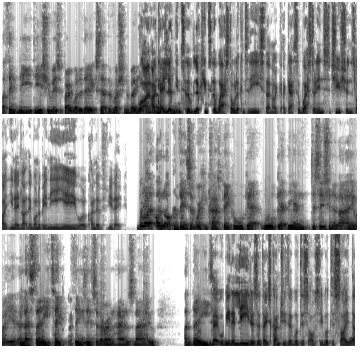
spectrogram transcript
I think the, the issue is about whether they accept the Russian invasion. Well, okay, looking to the looking to the west or looking to the east, then I, I guess the Western institutions, like you know, like they want to be in the EU or kind of you know. Well, I, am not convinced that working class people will get will get the end decision in that anyway, unless they take things into their own hands now and they so it will be the leaders of those countries that will just obviously will decide yeah,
